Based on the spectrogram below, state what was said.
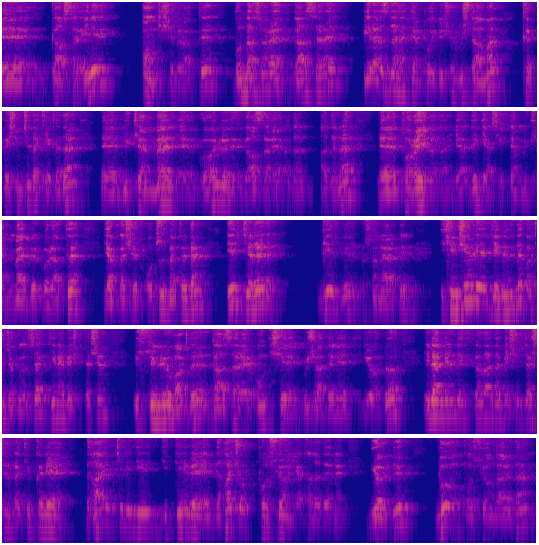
e, Galatasaray'ı 10 kişi bıraktı. Bundan sonra Galatasaray biraz daha tempoyu düşürmüştü ama 45. dakikada e, mükemmel e, gol e, Galatasaray adın, adına e, Torreira'dan geldi. Gerçekten mükemmel bir gol attı. Yaklaşık 30 metreden ilk yarı 1-1 sona erdi. İkinci yarıya genelinde bakacak olursak yine Beşiktaş'ın üstünlüğü vardı. Galatasaray 10 kişi mücadele ediyordu. İlerleyen dakikalarda Beşiktaş'ın rakip kaleye daha etkili gittiği ve daha çok pozisyon yakaladığını gördük. Bu pozisyonlardan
